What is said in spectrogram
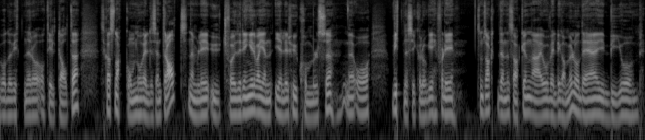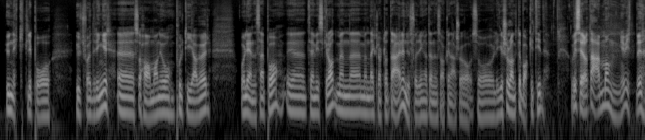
både vitner og, og tiltalte, skal snakke om noe veldig sentralt, nemlig utfordringer hva gjelder hukommelse og vitnepsykologi. Fordi som sagt, denne saken er jo veldig gammel, og det byr jo unektelig på utfordringer. Eh, så har man jo politiavhør å lene seg på eh, til en viss grad, men, eh, men, det er klart at det er en utfordring at denne saken så, så, ligger så langt tilbake i tid. Og Vi ser at det er mange vitner.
